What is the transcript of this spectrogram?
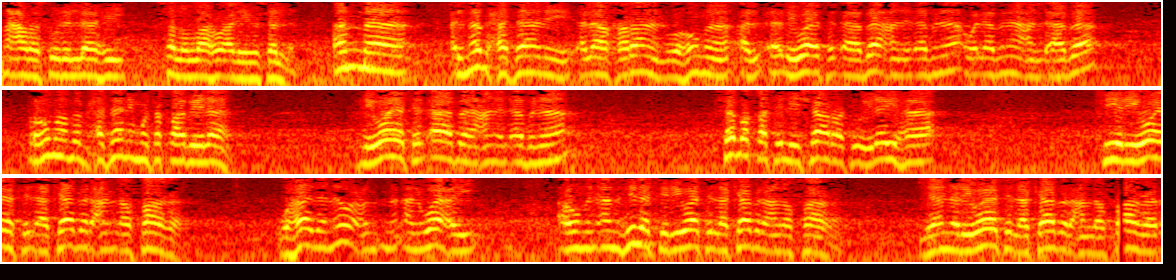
مع رسول الله صلى الله عليه وسلم. أما المبحثان الآخران وهما رواية الآباء عن الأبناء والأبناء عن الآباء فهما مبحثان متقابلان. رواية الآباء عن الأبناء سبقت الإشارة إليها في رواية الأكابر عن الأصاغر وهذا نوع من أنواع أو من أمثلة رواية الأكابر عن الأصاغر لأن رواية الأكابر عن الأصاغر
